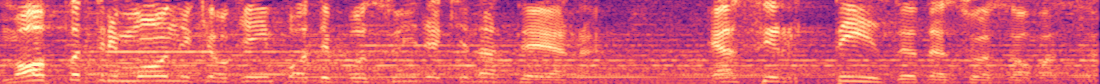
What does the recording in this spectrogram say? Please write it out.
O maior patrimônio que alguém pode possuir aqui na terra é a certeza da sua salvação.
